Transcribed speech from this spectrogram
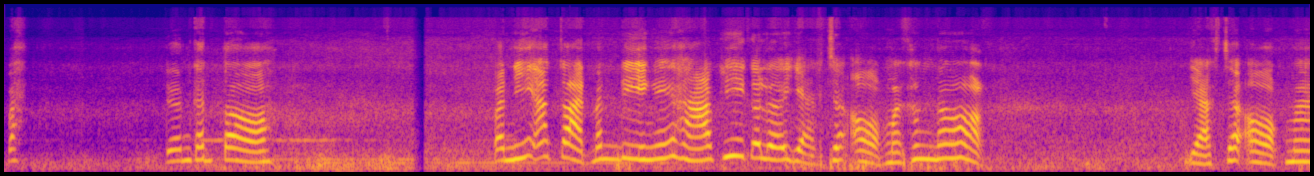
ไปเดินกันต่อ วันนี้อากาศมันดีไงคะพี่ก็เลยอยากจะออกมาข้างนอก อยากจะออกมา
